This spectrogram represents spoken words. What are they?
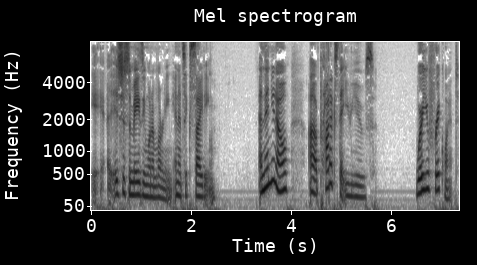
It's just amazing what I'm learning and it's exciting. And then, you know, uh, products that you use, where you frequent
